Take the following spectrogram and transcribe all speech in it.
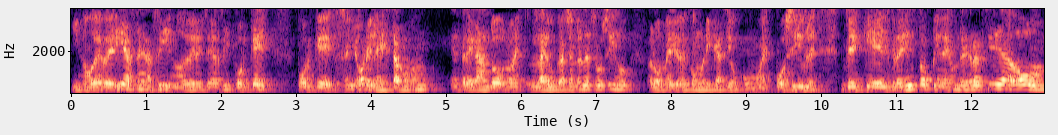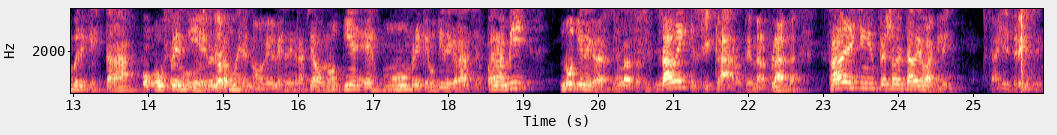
y no debería ser así, no debería ser así. ¿Por qué? Porque, señores, les estamos entregando la educación de nuestros hijos a los medios de comunicación. ¿Cómo es posible de que el trading topping es un desgraciado hombre que está Oh, ofendiendo no, a las mujeres? No, él es desgraciado, no tiene, es un hombre que no tiene gracia. Para mí, no tiene gracia. plata sí tiene. ¿Saben que sí, claro, tendrá plata? ¿Saben quién empezó esta debacle? Calle 13.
